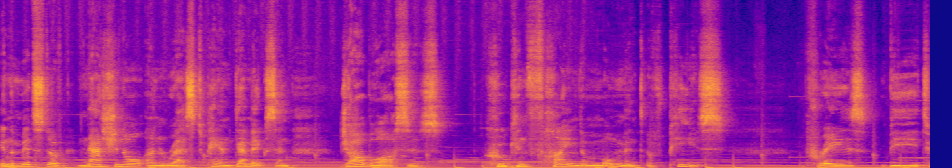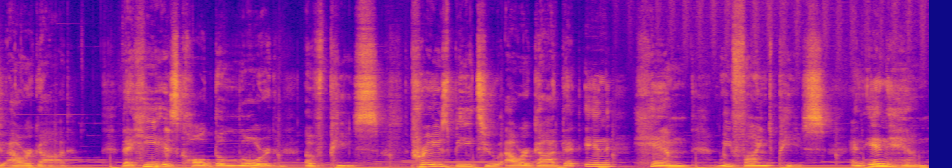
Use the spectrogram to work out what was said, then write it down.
In the midst of national unrest, pandemics, and job losses, who can find a moment of peace? Praise be to our God that He is called the Lord of peace. Praise be to our God that in him we find peace, and in Him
